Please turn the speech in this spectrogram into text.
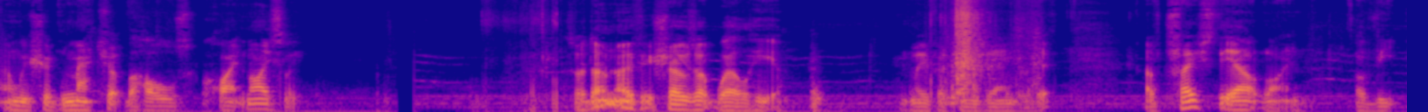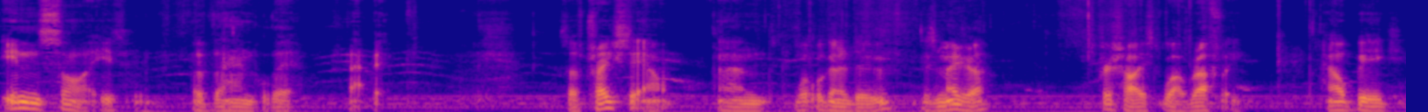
and we should match up the holes quite nicely. So I don't know if it shows up well here. Maybe if I change the angle a bit. I've traced the outline of the inside of the handle there that bit. So I've traced it out and what we're going to do is measure precise, well roughly, how big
